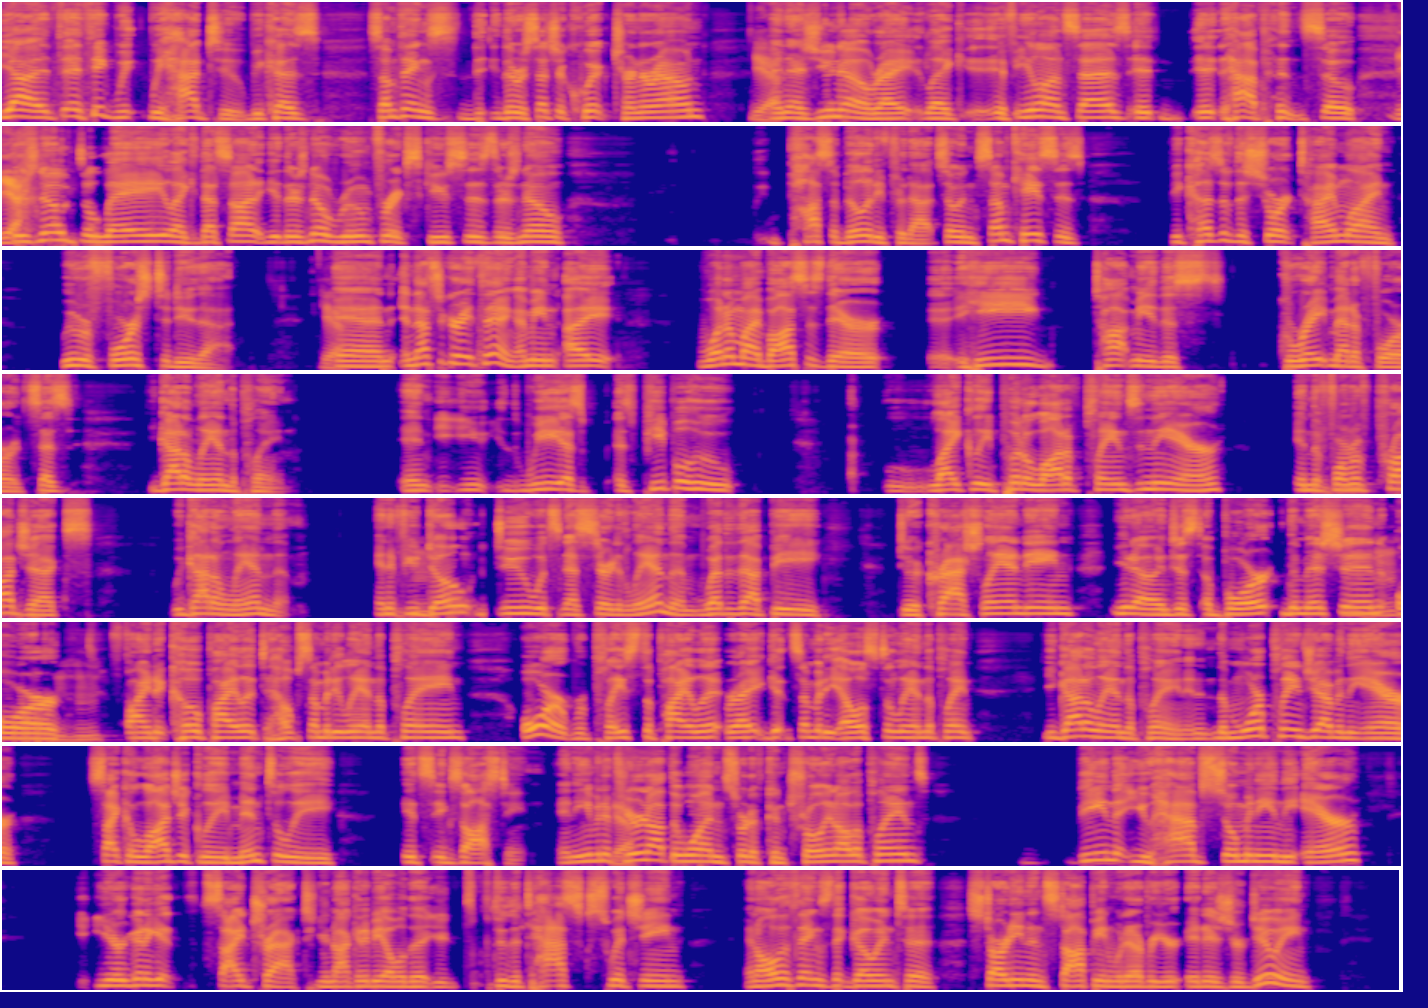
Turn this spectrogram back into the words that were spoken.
Yeah, I, th- I think we we had to because some things th- there was such a quick turnaround. Yeah. And as you know, right, like if Elon says it, it happens. So yeah. there's no delay. Like that's not. There's no room for excuses. There's no possibility for that. So in some cases, because of the short timeline, we were forced to do that. Yeah. And and that's a great thing. I mean, I one of my bosses there, eh, he taught me this great metaphor. It says you got to land the plane. And you we as as people who likely put a lot of planes in the air in the mm-hmm. form of projects, we got to land them. And if mm-hmm. you don't do what's necessary to land them, whether that be do a crash landing, you know, and just abort the mission mm-hmm. or mm-hmm. find a co-pilot to help somebody land the plane or replace the pilot, right? Get somebody else to land the plane. You got to land the plane. And the more planes you have in the air, psychologically, mentally, it's exhausting. And even if yeah. you're not the one sort of controlling all the planes, being that you have so many in the air, you're going to get sidetracked. You're not going to be able to through the task switching and all the things that go into starting and stopping whatever you're, it is you're doing,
